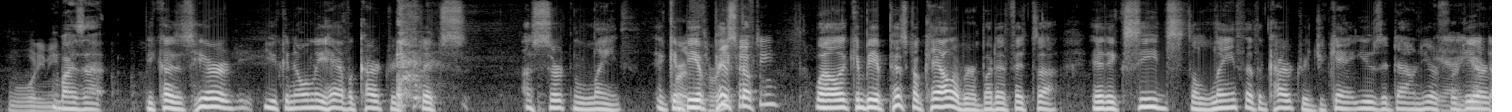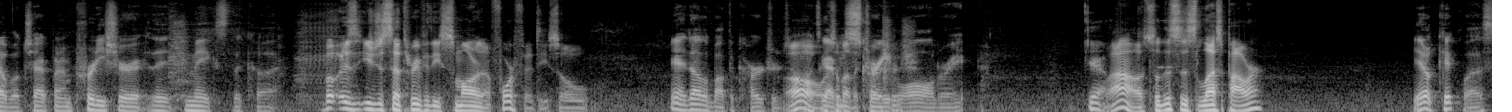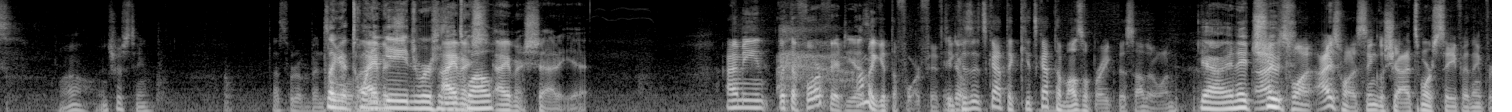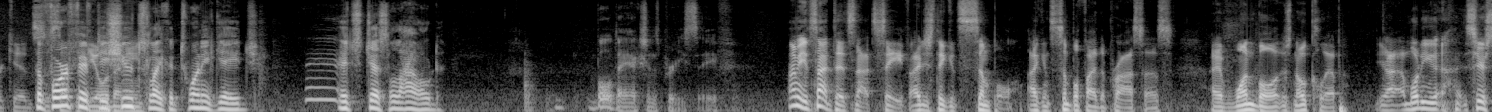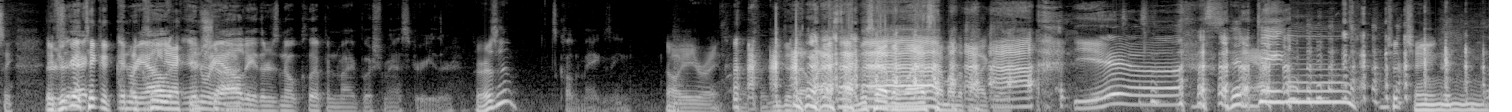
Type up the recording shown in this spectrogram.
What do you mean? Why is that? Because here you can only have a cartridge that's a certain length. It can For be a pistol. Well, it can be a pistol caliber, but if it's a, it exceeds the length of the cartridge, you can't use it down here Yeah, for you deer. gotta double check, but I'm pretty sure it makes the cut. But is, you just said 350 is smaller than a 450, so Yeah, it's all about the cartridge. Oh, it's it's be about the straight cartridge. walled, right? Yeah. wow. So this is less power. Yeah, it'll kick less. Wow, interesting. That's what I've been. It's like a 20 haven't- gauge versus I a haven't 12? I haven't shot it yet. I mean, With the 450. I'm gonna get the 450 It don't- because it's got the it's got the muzzle brake. This other one. Yeah, and it I shoots. just want I just want a single shot. It's more safe, I think, for kids. The Just not to deal 450 with shoots any- like a 20 gauge. Eh. It's just loud. bolt action's pretty safe. I mean, it's not that it's not safe. I just think it's simple. I can simplify the process. I have one bullet. There's no clip. Yeah. What do you seriously? if you're gonna take a, in a reality, clean, accurate in shot, reality, there's no clip in my Bushmaster either. there isn't. It's called a magazine. Oh yeah, you're right. You did that last time. This happened last time on the podcast. Yeah. Ding! Cha-ching.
